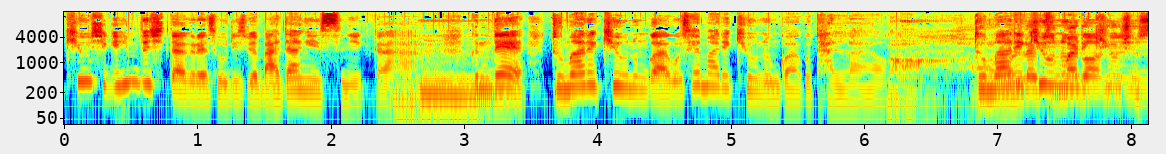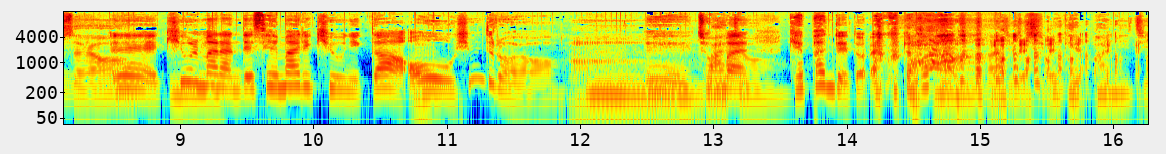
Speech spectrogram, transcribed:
키우시기 힘드시다 그래서 우리 집에 마당이 있으니까. 음. 근데 두 마리 키우는 거하고 세 마리 키우는 거하고 달라요. 두 마리 아, 원래 두 키우는 마리 거는 키우셨어요? 예, 키울 만한데 세 마리 키우니까 어우 힘들어요. 아, 예, 정말 음. 맞아. 개판되더라고요. 맞아 집에 개판이지.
